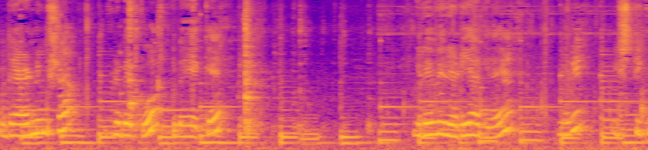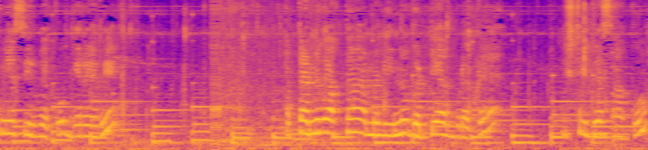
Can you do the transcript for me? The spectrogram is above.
ಒಂದು ಎರಡು ನಿಮಿಷ ಬಿಡಬೇಕು. ಬೇಯಕ್ಕೆ. ಗ್ರೇವಿ ರೆಡಿ ಆಗಿದೆ. ನೋಡಿ, ಇಷ್ಟು ಥಿಕ್ನೆಸ್ ಇರಬೇಕು ಗ್ರೇವಿ. ತಣ್ಣಗಾಗ್ತಾ ಆಮೇಲೆ ಇನ್ನೂ ಗಟ್ಟಿ ಆಗ್ಬಿಡತ್ತೆ. ಇಷ್ಟಿದ್ರೆ ಸಾಕು.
